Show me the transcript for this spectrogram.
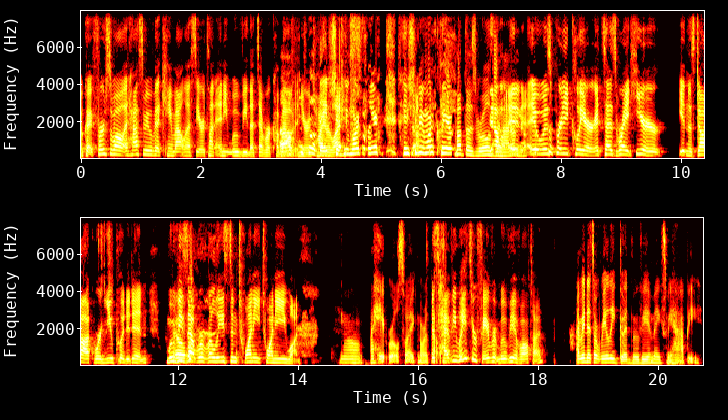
Okay, first of all, it has to be a movie that came out last year. It's not any movie that's ever come oh, out in your entire they life. Should be more clear. They should be more clear about those rules. No, it, it, was pretty clear. It says right here in this doc where you put it in movies no. that were released in 2021. Well, I hate rules, so I ignore that. Is one. Heavyweights your favorite movie of all time? I mean, it's a really good movie. It makes me happy.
